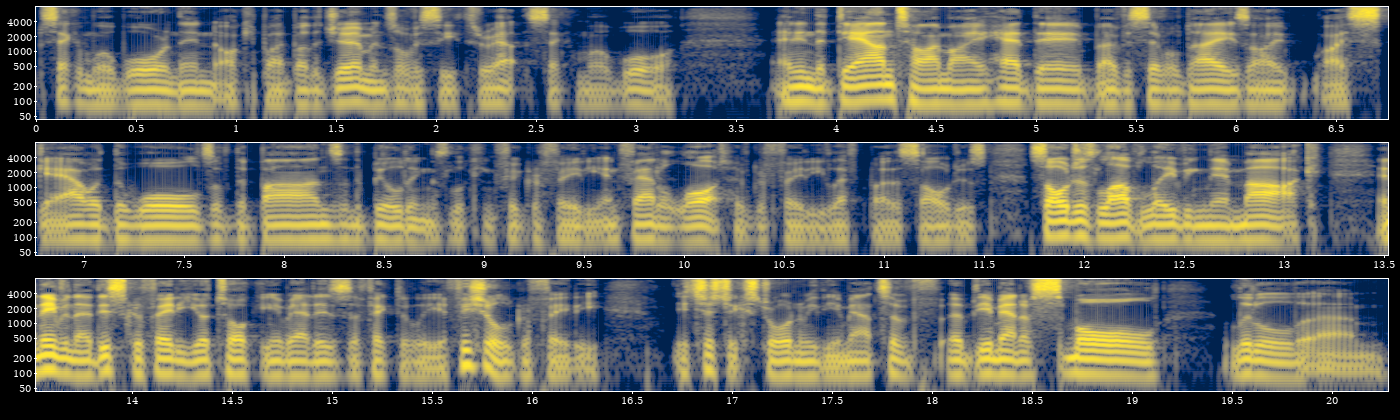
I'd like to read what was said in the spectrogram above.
Second World War, and then occupied by the Germans, obviously throughout the Second World War. And in the downtime I had there over several days, I, I scoured the walls of the barns and the buildings looking for graffiti and found a lot of graffiti left by the soldiers. Soldiers love leaving their mark. And even though this graffiti you're talking about is effectively official graffiti, it's just extraordinary the amounts of uh, the amount of small little um,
